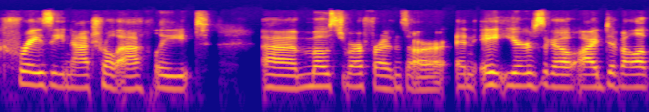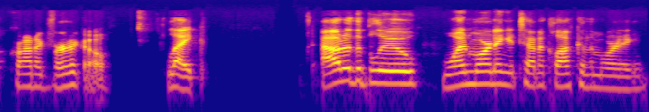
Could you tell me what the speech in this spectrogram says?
crazy natural athlete. Uh, most of our friends are. And eight years ago, I developed chronic vertigo. Like out of the blue, one morning at 10 o'clock in the morning,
